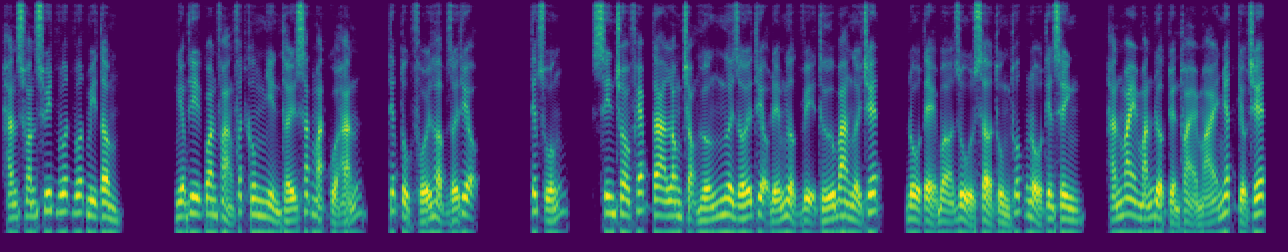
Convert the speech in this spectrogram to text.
Hắn xoắn suýt vuốt vuốt mi tâm. Nghiệm thi quan phảng phất không nhìn thấy sắc mặt của hắn, tiếp tục phối hợp giới thiệu. Tiếp xuống, xin cho phép ta long trọng hướng ngươi giới thiệu đến ngược vị thứ ba người chết, đồ tể bờ rủ sở thùng thuốc nổ tiên sinh hắn may mắn được tuyển thoải mái nhất kiểu chết.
